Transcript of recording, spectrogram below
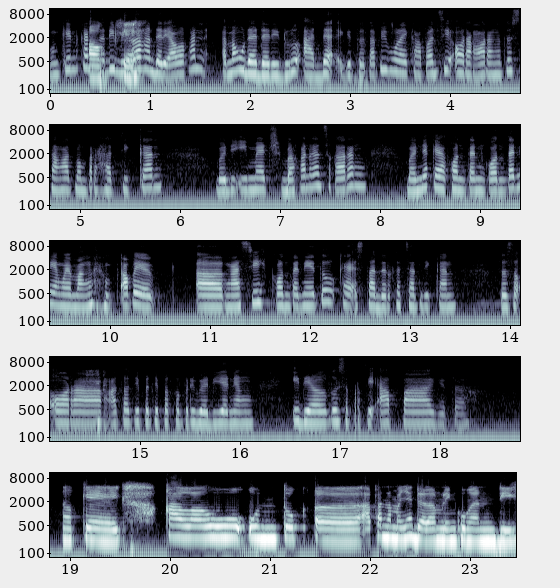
Mungkin kan tadi Oke. bilang kan dari awal kan emang udah dari dulu ada gitu, tapi mulai kapan sih orang-orang itu sangat memperhatikan body image? Bahkan kan sekarang banyak ya konten-konten yang memang apa ya eh, ngasih kontennya itu kayak standar kecantikan seseorang atau tipe-tipe kepribadian yang ideal tuh seperti apa gitu. Oke, kalau untuk eh, apa namanya dalam lingkungan di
